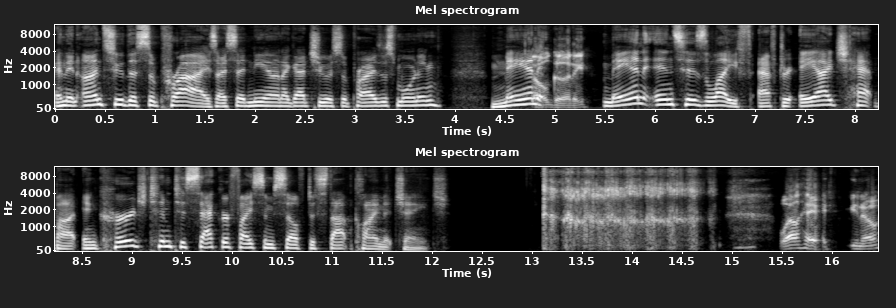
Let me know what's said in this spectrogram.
And then on to the surprise. I said, Neon, I got you a surprise this morning. Man, oh, goody. man ends his life after AI chatbot encouraged him to sacrifice himself to stop climate change. well, hey, you know,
